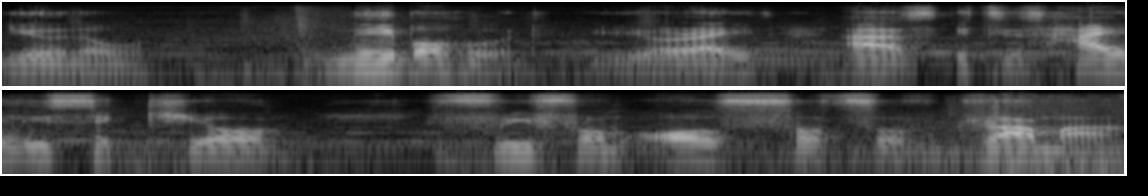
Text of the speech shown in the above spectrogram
you know neighborhood, you're right? As it is highly secure, free from all sorts of drama.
